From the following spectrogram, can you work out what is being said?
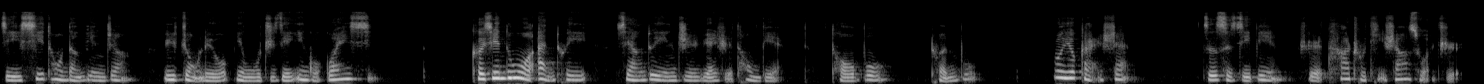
及膝痛等病症与肿瘤并无直接因果关系，可先通过按推相对应之原始痛点，头部、臀部，若有改善，则此疾病是他处体伤所致；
